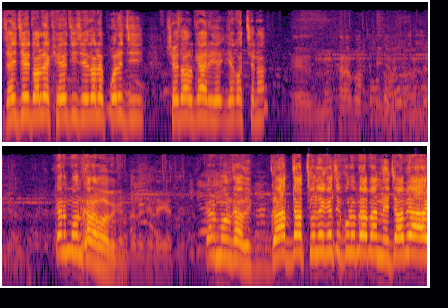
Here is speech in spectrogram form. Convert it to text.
যাই যে দলে খেয়েছি যে দলে পড়েছি সেই দলকে আর ইয়ে- করছে না। কেন মন খারাপ হবে কেন? কেন মন খারাপ গাদ্দার চলে গেছে কোনো ব্যাপার নেই। যাবে আর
